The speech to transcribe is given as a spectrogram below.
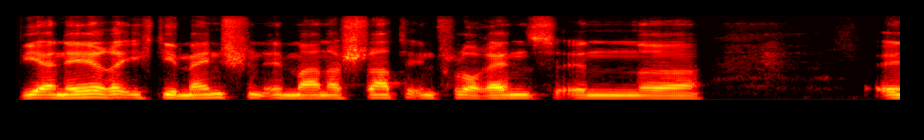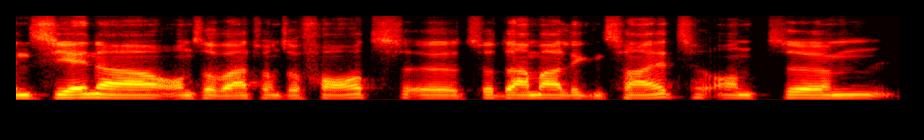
Wie ernähre ich die Menschen in meiner Stadt, in Florenz, in äh, in Siena und so weiter und so fort äh, zur damaligen Zeit. Und ähm,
